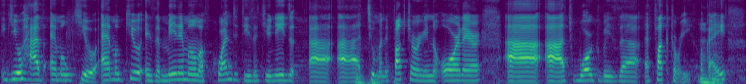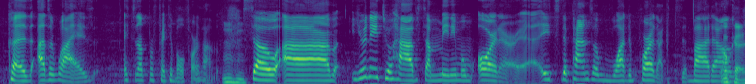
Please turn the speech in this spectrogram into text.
you have MOQ. MOQ is a minimum of quantities that you need uh, uh, to manufacture in order uh, uh, to work with uh, a factory. Okay, because otherwise it's not profitable for them. So um, you need to have some minimum order. It depends on what the product, but um, Okay.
